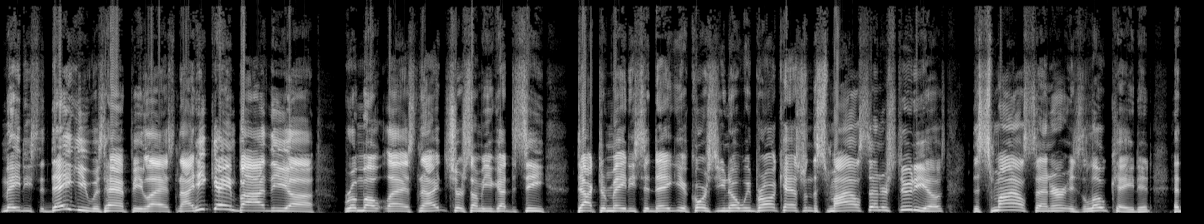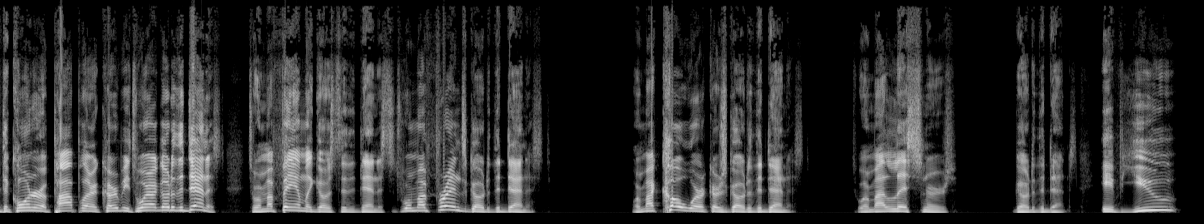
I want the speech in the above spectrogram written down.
Mady Sadeghi was happy last night. He came by the uh, remote last night. Sure some of you got to see Dr. Mady Sadeghi. Of course, you know we broadcast from the Smile Center studios. The Smile Center is located at the corner of Poplar and Kirby. It's where I go to the dentist. It's where my family goes to the dentist. It's where my friends go to the dentist. Where my coworkers go to the dentist. It's where my listeners go to the dentist. If you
